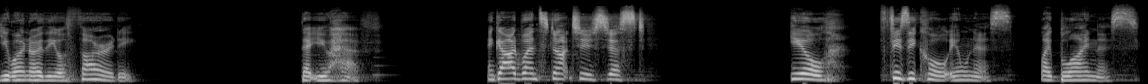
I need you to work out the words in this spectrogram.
you won't know the authority that you have. And God wants not to just heal physical illness, like blindness.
